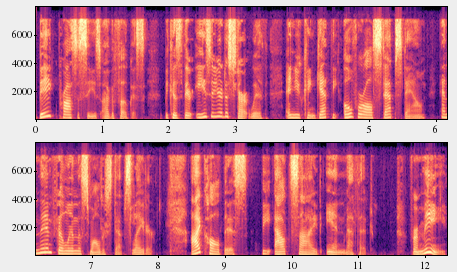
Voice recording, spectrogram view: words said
Big processes are the focus because they're easier to start with and you can get the overall steps down and then fill in the smaller steps later. I call this the outside in method. For me,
